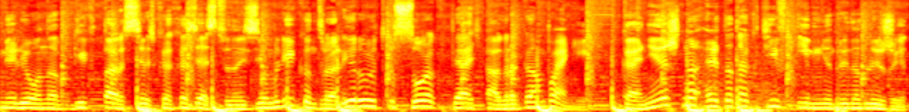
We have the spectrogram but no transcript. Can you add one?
миллионов гектар сельскохозяйственной земли контролируют 45 агрокомпаний. Конечно, этот актив им не принадлежит.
